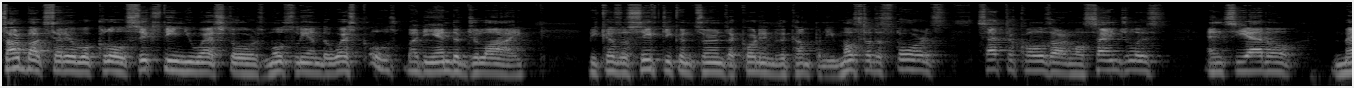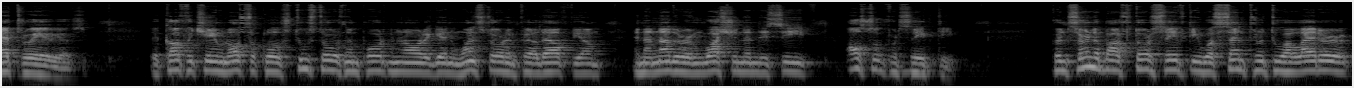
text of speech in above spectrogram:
Starbucks said it will close 16 U.S. stores, mostly on the West Coast, by the end of July because of safety concerns, according to the company. Most of the stores set to close are in Los Angeles and Seattle metro areas. The coffee chain will also close two stores in Portland, Oregon, one store in Philadelphia, and another in Washington, D.C., also for safety. Concern about store safety was sent through to a letter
